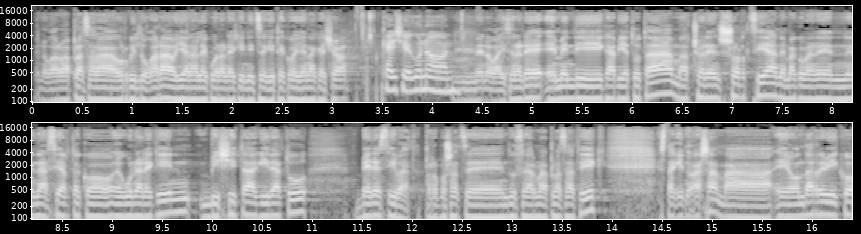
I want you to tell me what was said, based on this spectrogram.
Bueno, barba plazara hurbildu gara, oian alekuanarekin hitz egiteko, oianak kaixo. Kaixo, egunon. Beno, ba, izan ere, hemendik abiatuta, martxoaren sortzian, emakumeren naziarteko egunarekin, bisita gidatu berezi bat, proposatzen duzu arma plazatik. Ez dakit nola esan, ba, e, ondarribiko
